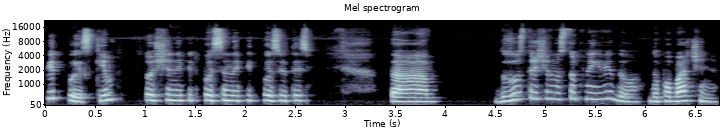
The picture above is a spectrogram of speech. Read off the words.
підписки. Хто ще не підписаний, підписуйтесь. Та до зустрічі в наступних відео. До побачення!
